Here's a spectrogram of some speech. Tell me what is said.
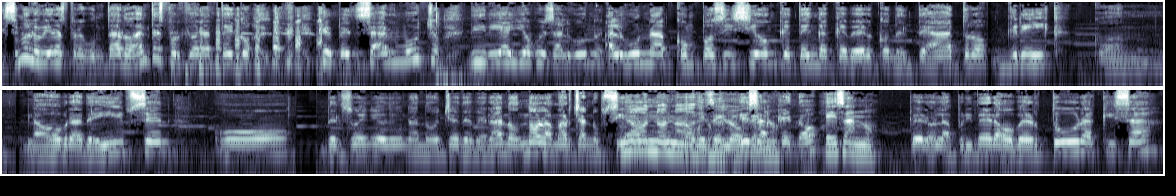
Eso me lo hubieras preguntado antes porque ahora tengo que pensar mucho. Diría yo pues algún, alguna composición que tenga que ver con el teatro, Grieg, con la obra de Ibsen o del sueño de una noche de verano, no la marcha nupcial. No, no, no, desde luego. Esa no. que no, Esa no. pero la primera obertura quizá.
